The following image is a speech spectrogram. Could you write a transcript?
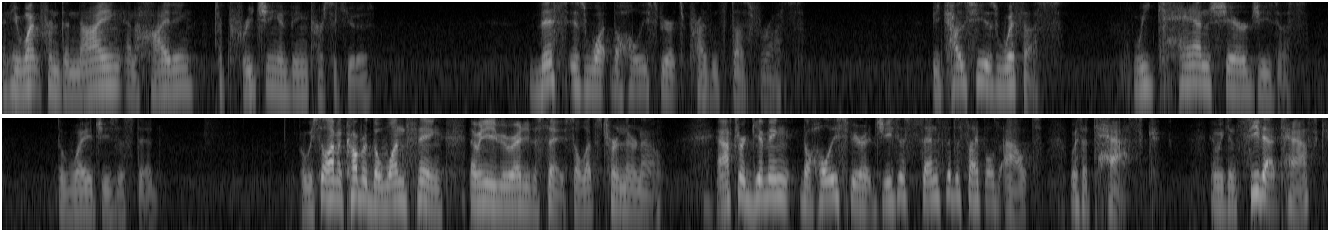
and he went from denying and hiding to preaching and being persecuted. This is what the Holy Spirit's presence does for us. Because he is with us, we can share Jesus the way Jesus did. But we still haven't covered the one thing that we need to be ready to say, so let's turn there now. After giving the Holy Spirit, Jesus sends the disciples out with a task. And we can see that task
